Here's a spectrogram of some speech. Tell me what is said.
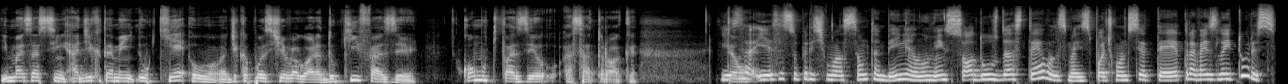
E mas assim, a dica também, o que é a dica positiva agora do que fazer? Como fazer essa troca? E, Então- essa, e essa superestimulação também, ela não vem só do uso das telas, mas pode acontecer até através de leituras.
